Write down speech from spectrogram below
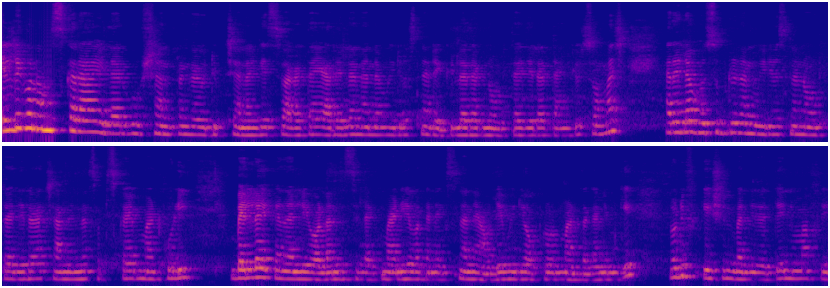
ಎಲ್ರಿಗೂ ನಮಸ್ಕಾರ. ಎಲ್ಲರಿಗೂ ಶಾಂತರಂಗ ಯೂಟ್ಯೂಬ್ ಚಾನಲ್ಗೆ ಸ್ವಾಗತ. ಯಾರೆಲ್ಲ ನನ್ನ ವೀಡಿಯೋಸ್ನ ರೆಗ್ಯುಲರ್ ಆಗಿ ನೋಡ್ತಾ ಇದ್ದೀರಾ ಥ್ಯಾಂಕ್ ಯು ಸೊ ಮಚ್ ಯಾರೆಲ್ಲ ಹೊಸಬ್ರು ನನ್ನ ವೀಡಿಯೋಸ್ನ ನೋಡ್ತಾ ಇದ್ದೀರಾ ಚಾನಲ್ನ ಸಬ್ಸ್ಕ್ರೈಬ್ ಮಾಡ್ಕೊಳ್ಳಿ. ಬೆಲ್ ಐಕನಲ್ಲಿ ಆಲ್ ಅಂತ ಸೆಲೆಕ್ಟ್ ಮಾಡಿ. ಅವಾಗ ನೆಕ್ಸ್ಟ್ ನಾನು ಯಾವುದೇ ವೀಡಿಯೋ ಅಪ್ಲೋಡ್ ಮಾಡಿದಾಗ ನಿಮಗೆ ನೋಟಿಫಿಕೇಶನ್ ಬಂದಿರುತ್ತೆ. ನಿಮ್ಮ ಫ್ರೀ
